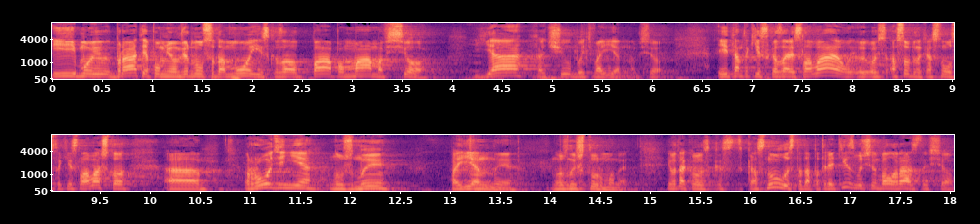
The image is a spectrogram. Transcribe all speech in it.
И мой брат, я помню, он вернулся домой и сказал, папа, мама, все, я хочу быть военным, все. И там такие сказали слова, особенно коснулось такие слова, что э, родине нужны военные, нужны штурманы. И вот так вот коснулось, тогда патриотизм очень был развит, и все.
